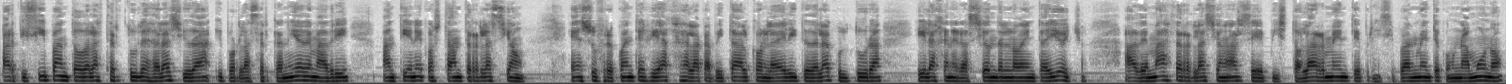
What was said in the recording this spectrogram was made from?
Participa en todas las tertulias de la ciudad y por la cercanía de Madrid mantiene constante relación en sus frecuentes viajes a la capital con la élite de la cultura y la generación del 98, además de relacionarse epistolarmente principalmente con Unamuno,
